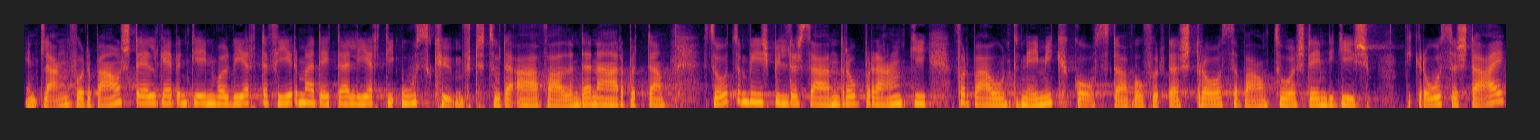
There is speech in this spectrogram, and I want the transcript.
Entlang der Baustelle geben die involvierten Firmen detaillierte Auskünfte zu den anfallenden Arbeiten. So zum Beispiel der Sandro Branchi von Bauunternehmung Costa, wo für den Strassenbau zuständig ist. Die grossen Steine,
